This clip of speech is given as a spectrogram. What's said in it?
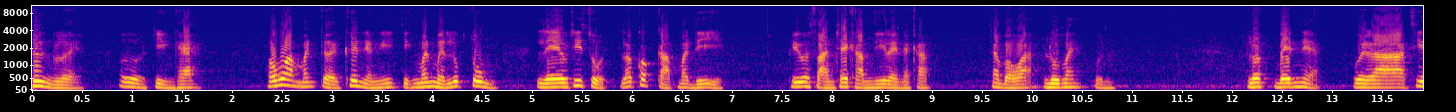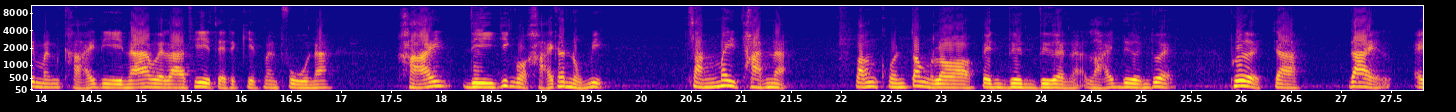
ทึ่งเลย เออ จริงแค่เพราะว่ามันเกิดขึ้นอย่างนี้จริงมันเหมือนลูกตุ้มเลวที่สุดแล้วก็กลับมาดีอีก พี่วสารใช้คำนี้เลยนะครับท่าบอกว่ารู้ไหมคุณ รถเบนซ์เนี่ย เวลาที่มันขายดีนะ เวลาที่เศรษฐกิจมันฟูนะ ขายดียิ่งกว่าขายขนมอีก สั่งไม่ทันอะ บางคนต้องรอเป็นเดือนเดือนอะ หลายเดือนด้วย เพื่อจะได้ไอ้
